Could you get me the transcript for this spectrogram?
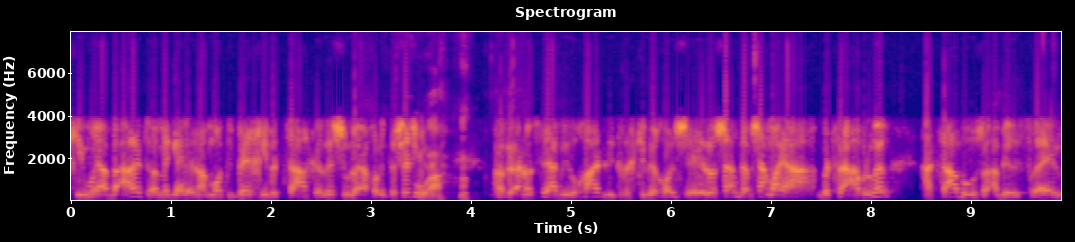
כי אם הוא היה בארץ, הוא היה מגיע לרמות בכי וצער כזה שהוא לא יכול להתאושש מזה. אז היה נוסע במיוחד, כביכול שלא שם, גם שם הוא היה בצער, אבל הוא אומר, הצער בישראל,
